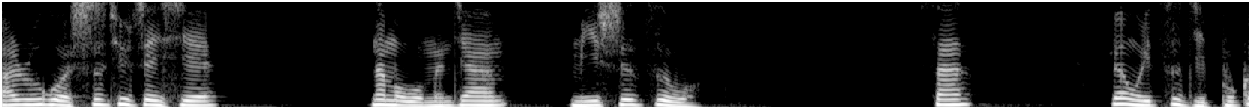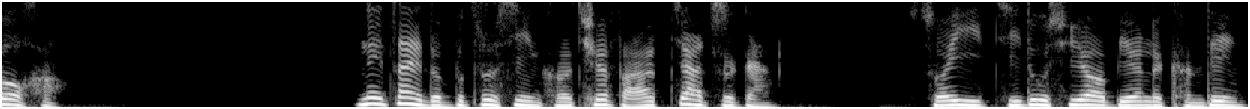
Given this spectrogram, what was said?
而如果失去这些，那么我们将迷失自我。三，认为自己不够好，内在的不自信和缺乏价值感，所以极度需要别人的肯定。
